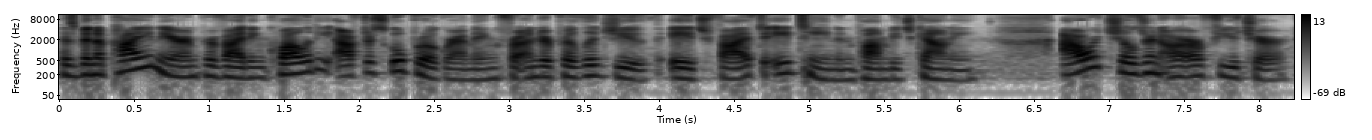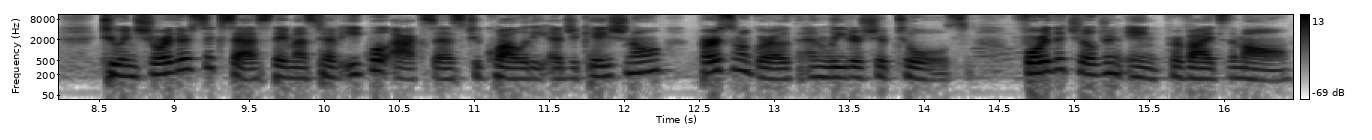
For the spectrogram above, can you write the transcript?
has been a pioneer in providing quality after-school programming for underprivileged youth aged 5 to 18 in Palm Beach County. Our children are our future. To ensure their success, they must have equal access to quality educational, personal growth, and leadership tools. For the Children Inc. provides them all.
